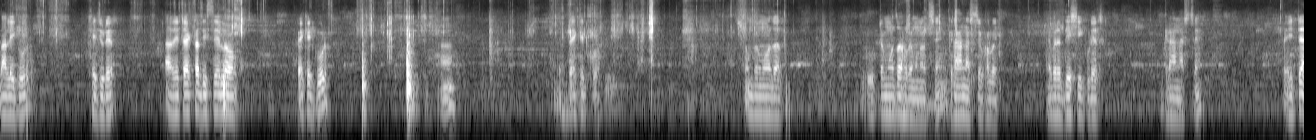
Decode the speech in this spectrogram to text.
লালি গুড় খেজুরের আর এটা একটা দিচ্ছে হলো প্যাকেট গুড় হ্যাঁ প্যাকেট গুড় সুন্দর মজার। গুড়টা মজা হবে মনে হচ্ছে। ঘ্রাণ আসছে ভালোই। এবারে দেশি গুড়ের ঘ্রাণ আসছে। তো এইটা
